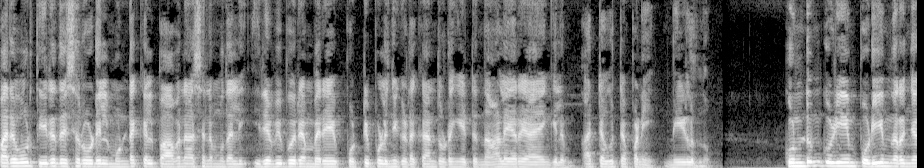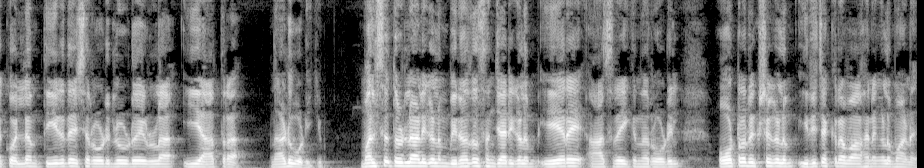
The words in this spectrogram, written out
പരവൂർ തീരദേശ റോഡിൽ മുണ്ടക്കൽ പാവനാശനം മുതൽ ഇരവിപുരം വരെ പൊട്ടിപ്പൊളിഞ്ഞു കിടക്കാൻ തുടങ്ങിയിട്ട് നാളേറെ ആയെങ്കിലും അറ്റകുറ്റപ്പണി നീളുന്നു. കുണ്ടും കുഴിയും പൊടിയും നിറഞ്ഞ കൊല്ലം തീരദേശ റോഡിലൂടെയുള്ള ഈ യാത്ര നടുപൊടിക്കും മത്സ്യത്തൊഴിലാളികളും വിനോദസഞ്ചാരികളും ഏറെ ആശ്രയിക്കുന്ന റോഡിൽ ഓട്ടോറിക്ഷകളും ഇരുചക്ര വാഹനങ്ങളുമാണ്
